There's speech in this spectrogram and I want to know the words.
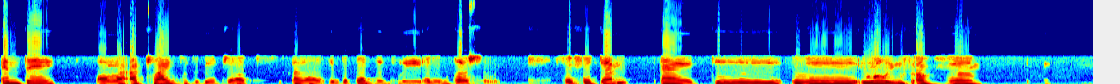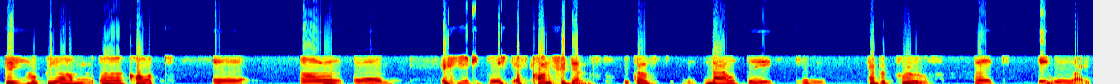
and they uh, are trying to do their jobs uh, independently and impartially. So for them, uh, the rulings of um, the European Court are um, a huge boost of confidence because now they can have a proof that they were right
